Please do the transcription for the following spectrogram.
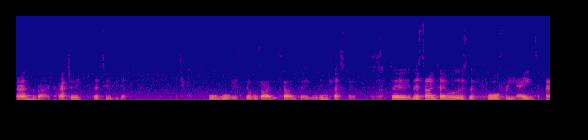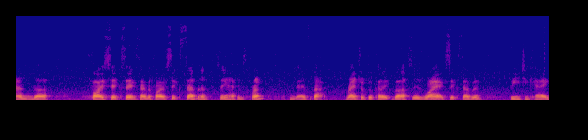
and the back. Actually, there's two here. Ooh, it's double-sided timetable. Interesting. So this timetable is the 438 and the 566 and the 567. So yeah, his front and there's the back. Reg of the bus is YX67 VGK.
